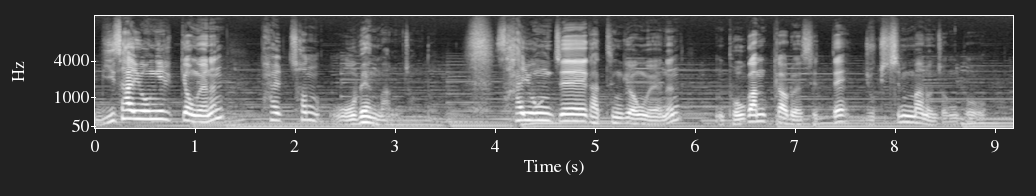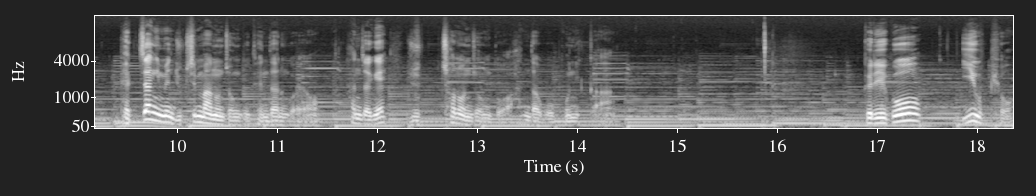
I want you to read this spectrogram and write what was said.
미사용일 경우에는 8,500만 원 정도. 사용제 같은 경우에는 도감가로 했을 때 60만 원 정도 100장이면 60만 원 정도 된다는 거예요. 한 장에 6천 원 정도 한다고 보니까 그리고 이 우표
